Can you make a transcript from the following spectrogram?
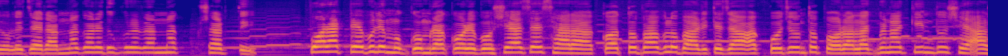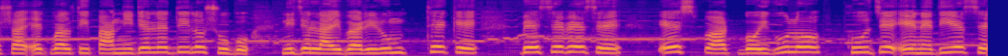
চলে যায় রান্নাঘরে দুপুরে রান্না সারতে। পড়ার টেবিলে মুখ গোমরা করে বসে আছে সারা কত ভাবলো বাড়িতে যাওয়া পর্যন্ত পড়া লাগবে না, কিন্তু সে আশায় এক বালতি পানি ঢেলে দিল শুভ। নিজের লাইব্রেরি রুম থেকে বেছে বেছে এক্সপার্ট বইগুলো খুঁজে এনে দিয়েছে।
